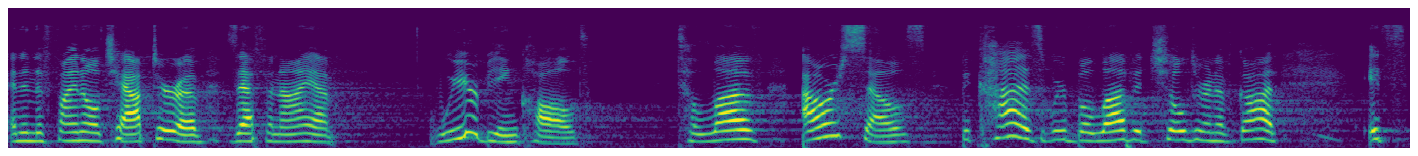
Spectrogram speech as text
And in the final chapter of Zephaniah, we're being called to love ourselves because we're beloved children of God. It's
